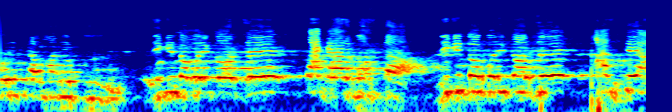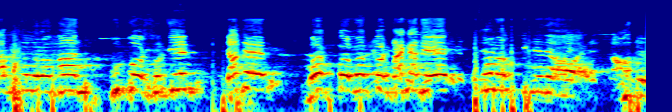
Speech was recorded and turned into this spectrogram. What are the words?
পরীক্ষা মানে কি? লিখিত পরীক্ষা হচ্ছে টাকার বস্তা। লিখিত পরীক্ষা হচ্ছে আজকে আব্দুল রহমান উপ সচিব যাদের লক্ষ লক্ষ টাকা দিয়ে সনদ কিনে দেওয়া হয়। আমাদের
